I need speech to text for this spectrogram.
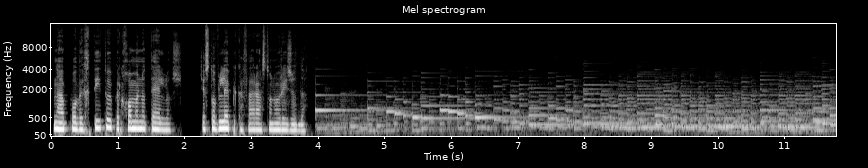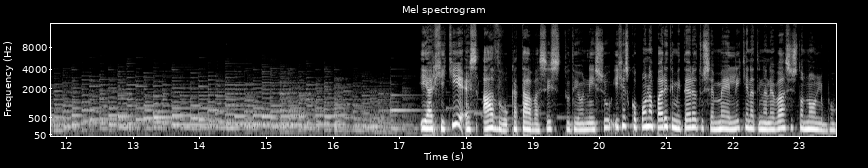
να αποδεχτεί το επερχόμενο τέλος και στο βλέπει καθαρά στον ορίζοντα. Η αρχική εσάδου κατάβασης του Διονύσου είχε σκοπό να πάρει τη μητέρα του σε μέλη και να την ανεβάσει στον Όλυμπο.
